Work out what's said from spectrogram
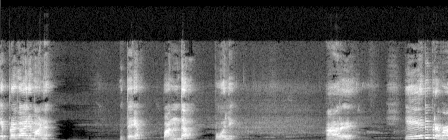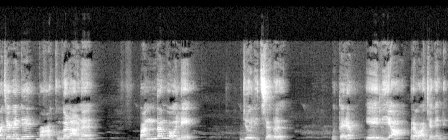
എപ്രകാരമാണ്? ഉത്തരം പന്തം പോലെ. ആറ്. ഏത് പ്രവാചകന്റെ വാക്കുകളാണ് പന്തം പോലെ ജ്വലിച്ചത്? ഉത്തരം ഏലിയ പ്രവാചകന്റെ.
